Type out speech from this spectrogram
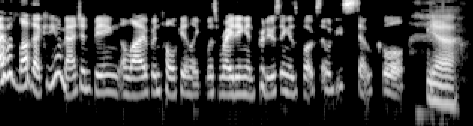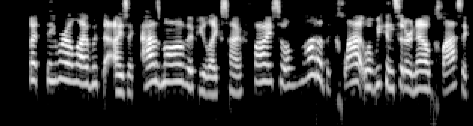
I would love that. Can you imagine being alive when Tolkien like was writing and producing his books? That would be so cool. Yeah. But they were alive with Isaac Asimov, if you like sci-fi. So a lot of the class, what we consider now classic,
